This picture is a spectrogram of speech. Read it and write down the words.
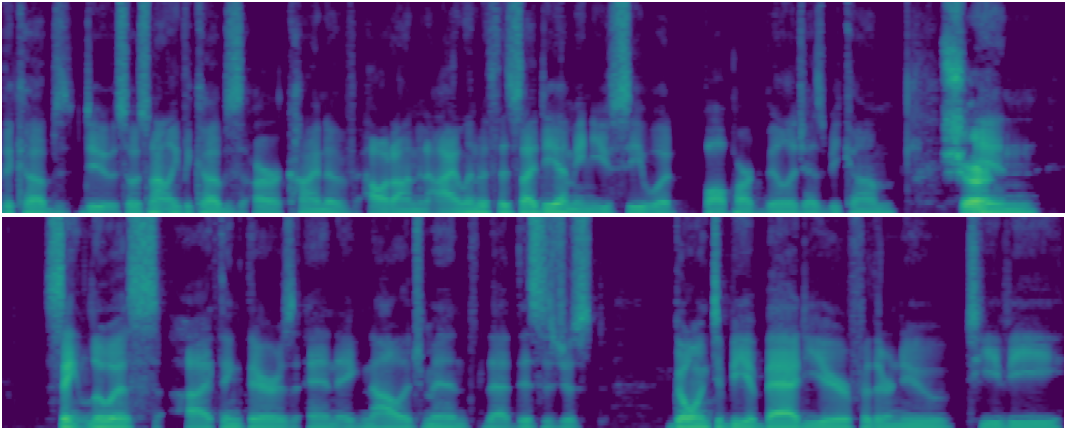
the Cubs do. So it's not like the Cubs are kind of out on an island with this idea. I mean, you see what Ballpark Village has become sure in St. Louis. I think there's an acknowledgement that this is just going to be a bad year for their new TV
